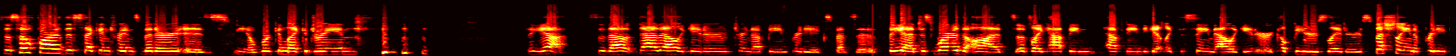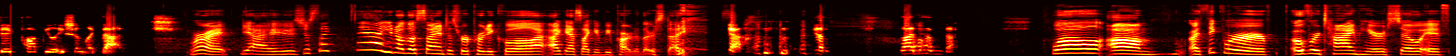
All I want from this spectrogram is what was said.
so so far the second transmitter is you know working like a dream. but yeah, so that that alligator turned out being pretty expensive. But yeah, just what are the odds of like happening happening to get like the same alligator a couple years later, especially in a pretty big population like that. Right. Yeah. He was just like, yeah, you know, those scientists were pretty cool. I, I guess I could be part of their study. Yeah. yeah. Glad to have him back. Well, um, I think we're over time here. So if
